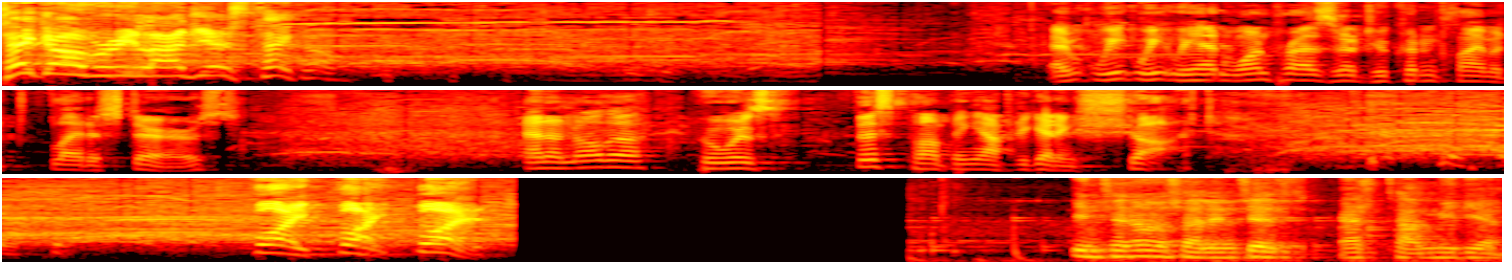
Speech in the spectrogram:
Take over, Elon. Yes, take over. And we, we, we had one president who couldn't climb a flight of stairs, and another who was fist pumping after getting shot. fight, fight, fight! Internal challenges at Time Media.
